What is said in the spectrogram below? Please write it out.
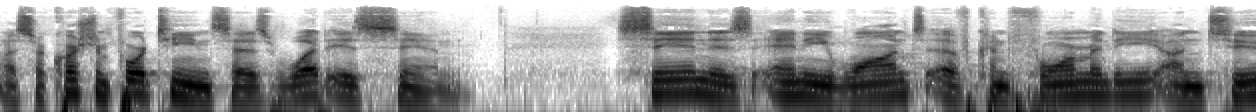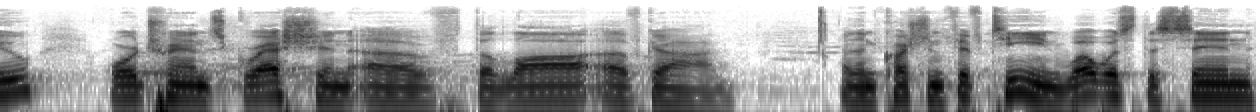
Uh, so question 14 says, "What is sin?" Sin is any want of conformity unto or transgression of the law of God. And then question 15, what was the sin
